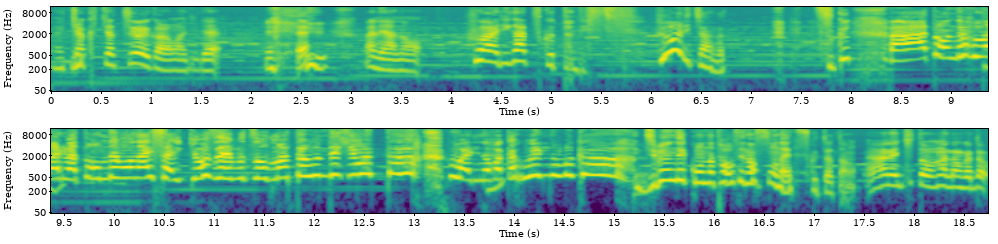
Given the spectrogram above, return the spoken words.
めちゃくちゃ強いからマジで。え？あねあのふわりが作ったんです。ふわりちゃんが作っあー飛んでふわりはとんでもない最強生物をまた産んでしまった。ふわりのバカふわ自分でこんな倒せなさそうなやつ作っちゃったの？りのバカあーねちょっとまあなんかど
